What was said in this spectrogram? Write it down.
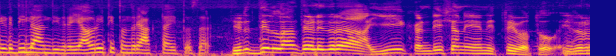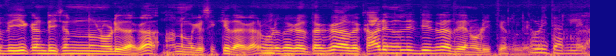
ಹಿಡ್ದಿಲ್ಲ ಅಂದಿದ್ರೆ ಯಾವ ರೀತಿ ತೊಂದರೆ ಆಗ್ತಾ ಇತ್ತು ಸರ್? ಹಿಡ್ದಿಲ್ಲ ಅಂತ ಹೇಳಿದ್ರೆ ಈ ಕಂಡೀಷನ್ ಏನಿತ್ತು ಇವತ್ತು ಇದರದ್ದು ಈ ಕಂಡೀಷನ್ ನೋಡಿದಾಗ ನಮಗೆ ಸಿಕ್ಕಿದಾಗ ನೋಡಿದಾಗ ಅದು ಕಾಡಿನಲ್ಲಿ ಇದ್ದಿದ್ರೆ ಅದೇನು ಹೊಡಿತಿರಲಿಲ್ಲ. ಹೊಡಿತಾ ಇರಲಿಲ್ಲ.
